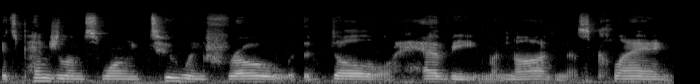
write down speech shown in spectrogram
its pendulum swung to and fro with a dull, heavy, monotonous clang.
